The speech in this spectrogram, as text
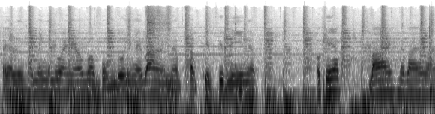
และอย่าลืมคอมเมนต์กันด้วยนะครับ ว่าผมโดนยังไงบ้างนะครับกับคลิปคลิปนี้นะครับ โอเคครับบายบายบายบาย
